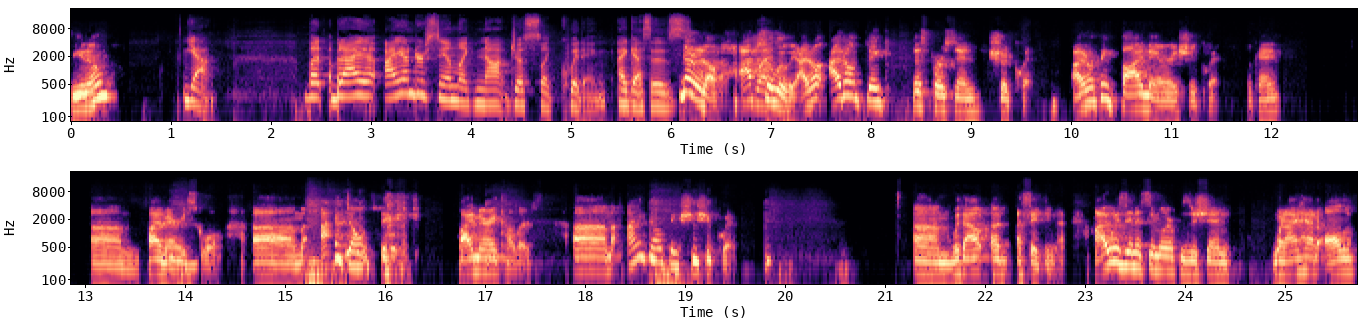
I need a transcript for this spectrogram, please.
You know? Yeah. But but I I understand like not just like quitting, I guess is No, no, no. Absolutely. I don't. I don't think this person should quit. I don't think by binary should quit. Okay. Um, binary school. Um, I don't think binary colors. Um, I don't think she should quit. Um, without a, a safety net. I was in a similar position when I had all of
